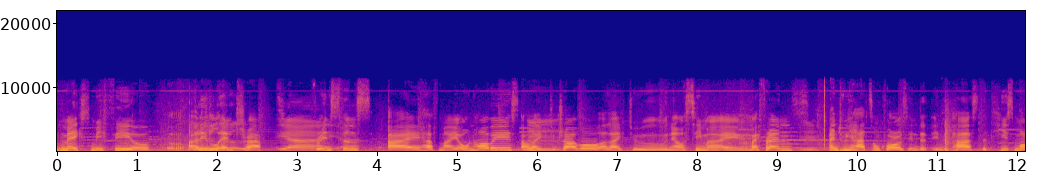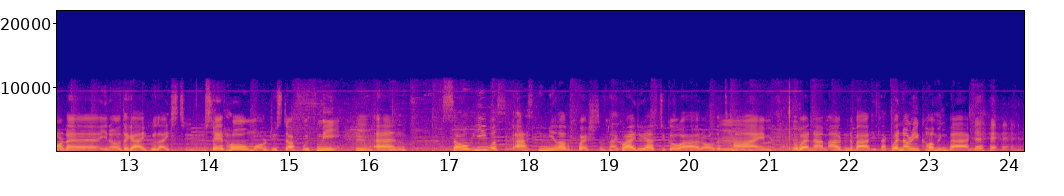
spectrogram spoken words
it makes me feel a little entrapped. Yeah. For yeah. instance, I have my own hobbies. I like Mm. to travel. I like to, you know, see my my friends. Mm. And we had some quarrels in the in the past that he's more the, you know, the guy who likes to stay at home or do stuff with me. Mm. And so he was asking me a lot of questions like, why do you have to go out all the Mm. time? When I'm out and about, he's like, when are you coming back?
